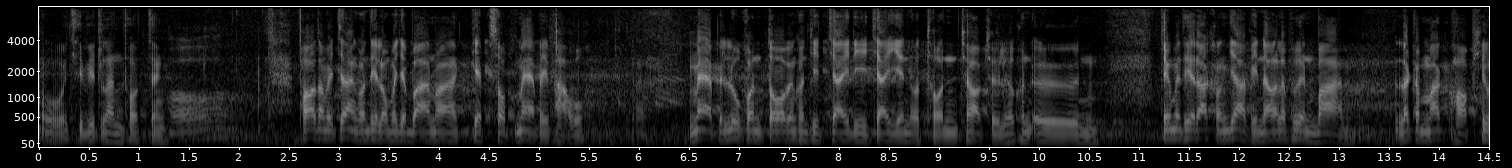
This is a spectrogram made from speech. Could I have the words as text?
โอ้ยชีวิตรันทดจังโอ้พ่อต้องไปจ้างคนที่โรงพยาบาลมาเก็บศพแม่ไปเผาครับแม่เป็นลูกคนโตเป็นคนจิตใจดีใจเย็นอดทน ชอบช่วยเหลือคนอื่น จึงเป็นที่รักของญาติพี่น้องและเพื่อนบ้าน และก็มักหอบหิ้ว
